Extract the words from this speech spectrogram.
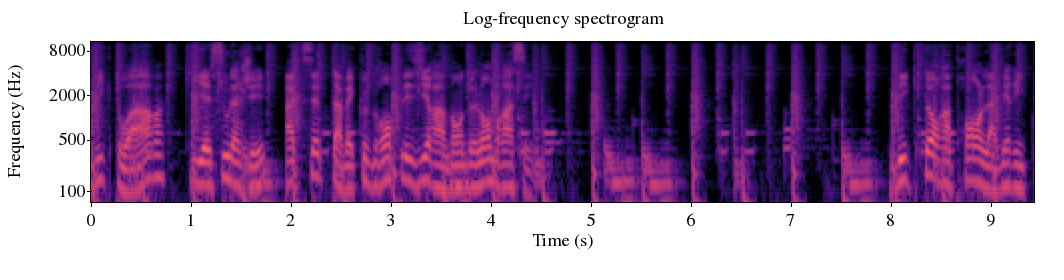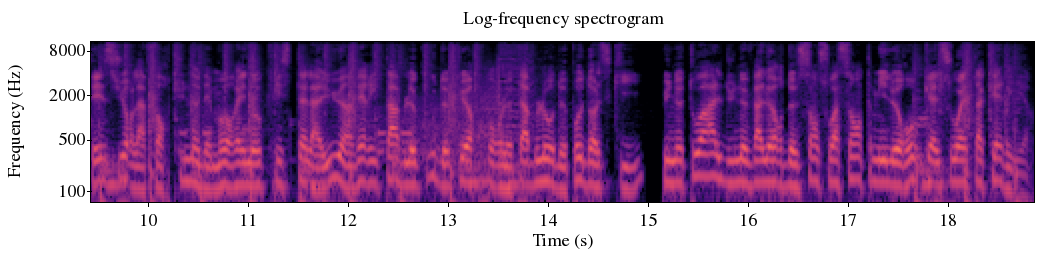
Victoire, qui est soulagée, accepte avec grand plaisir avant de l'embrasser. Victor apprend la vérité sur la fortune des Moreno Christelle a eu un véritable coup de cœur pour le tableau de Podolski, une toile d'une valeur de 160 000 euros qu'elle souhaite acquérir.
